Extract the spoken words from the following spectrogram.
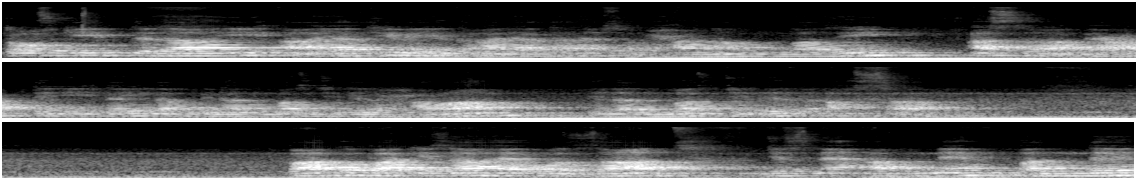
تو اس کی ابتدائی آیت ہی میں یہ کہا جاتا ہے سبحان الذی اسرا بعبده لیلا من المسجد الحرام الى المسجد الاقصى پاک و پاکیزہ ہے وہ ذات جس نے اپنے بندے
